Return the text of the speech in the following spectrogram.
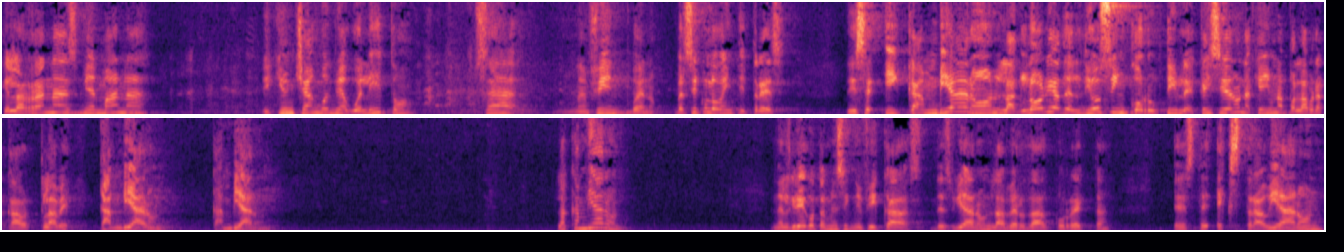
que la rana es mi hermana y que un chango es mi abuelito. O sea, en fin, bueno, versículo 23. Dice, y cambiaron la gloria del Dios incorruptible. ¿Qué hicieron? Aquí hay una palabra clave. Cambiaron, cambiaron. La cambiaron. En el griego también significa desviaron la verdad correcta, este, extraviaron,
